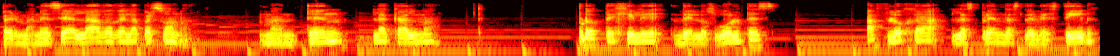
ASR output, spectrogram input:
Permanece al lado de la persona. Mantén la calma. Protégele de los golpes. Afloja las prendas de vestir.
